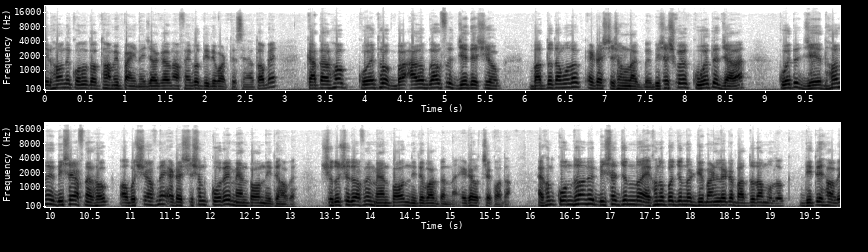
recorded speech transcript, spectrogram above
এই ধরনের কোনো তথ্য আমি পাই নাই, যার কারণে আপনাকেও দিতে পারতেছি না। তবে কাতার হোক, কুয়েত হোক বা আরব গালফের যে দেশই হোক, বাধ্যতামূলক এটা স্টেশন লাগবে। বিশেষ করে কুয়েতে যারা, কুয়েতে যে ধরনের বিষয় আপনার হোক, অবশ্যই আপনি এটা স্টেশন করে ম্যান পাওয়ার নিতে হবে। শুধু শুধু আপনি ম্যান পাওয়ার নিতে পারবেন না, এটা হচ্ছে কথা। এখন কোন ধরনের বিষয়ের জন্য, এখনও পর্যন্ত ডিমান্ড লেটার বাধ্যতামূলক দিতে হবে,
